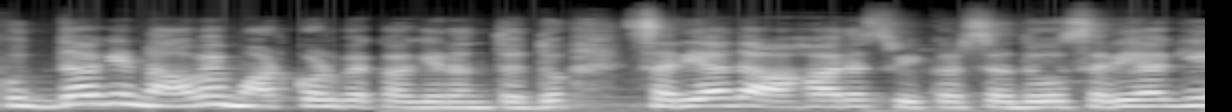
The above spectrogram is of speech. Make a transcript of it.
ಖುದ್ದಾಗಿ ನಾವೇ ಮಾಡ್ಕೊಳ್ಬೇಕಾಗಿರೋಂಥದ್ದು. ಸರಿಯಾದ ಆಹಾರ ಸ್ವೀಕರಿಸೋದು, ಸರಿಯಾಗಿ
